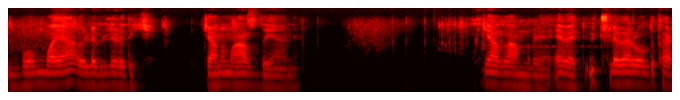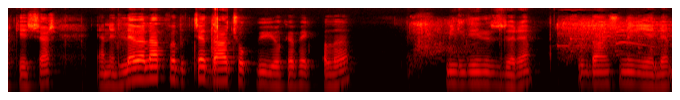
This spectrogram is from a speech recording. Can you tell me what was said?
Bombaya ölebilirdik. Canım azdı yani. Gel lan buraya. Evet 3 level olduk arkadaşlar. Yani level atladıkça daha çok büyüyor köpek balığı. Bildiğiniz üzere. Şuradan şunu yiyelim.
